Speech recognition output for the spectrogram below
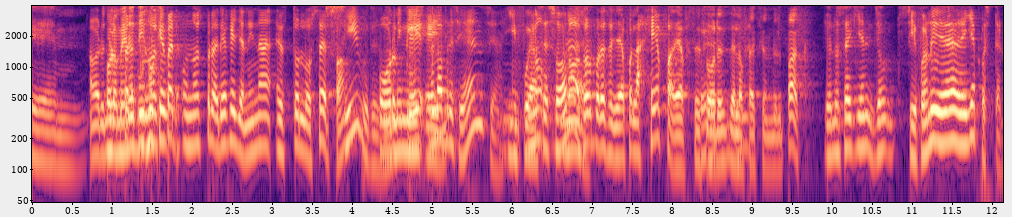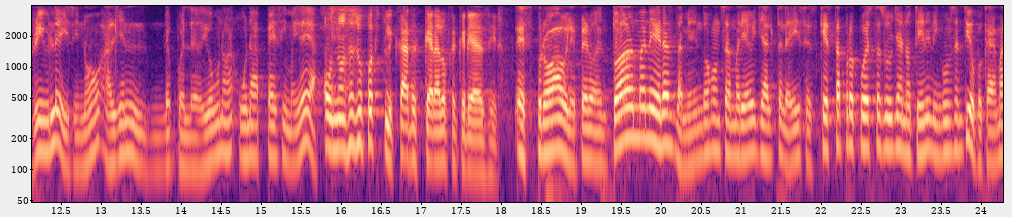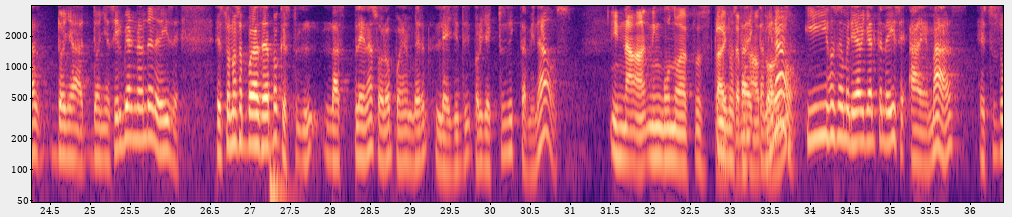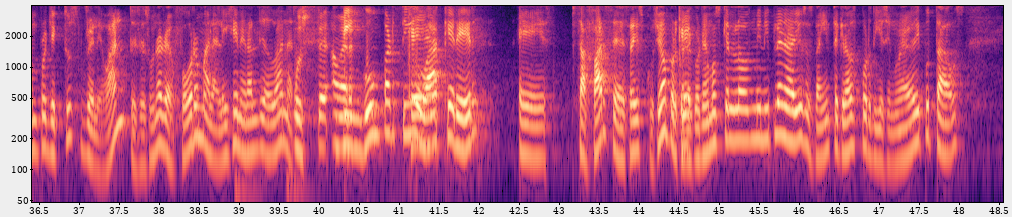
Eh, A ver, por lo menos dijo uno que... esper- uno esperaría que Janina esto lo sepa. Sí, pues porque ministra de la presidencia y fue no, asesora. No, solo por eso, ella fue la jefa de asesores Fue, de la sí. fracción del PAC. Yo no sé quién, yo, si fue una idea de ella, pues terrible, y si no, alguien le, pues, le dio una, una pésima idea. O no se supo explicar qué era lo que quería decir. Es probable, pero en todas maneras, también don José María Villalta le dice, es que esta propuesta suya no tiene ningún sentido, porque además doña, doña Silvia Hernández le dice, esto no se puede hacer porque esto- las plenas solo pueden ver leyes, proyectos dictaminados. Y nada, ninguno de estos está y no está dictaminado dictaminado. todavía. Y José María Villalta le dice, además, estos son proyectos relevantes, es una reforma a la Ley General de Aduanas. Usted, a ver, Ningún partido ¿qué- va a querer eh, zafarse de esa discusión, porque ¿Qué? recordemos que los mini plenarios están integrados por 19 diputados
